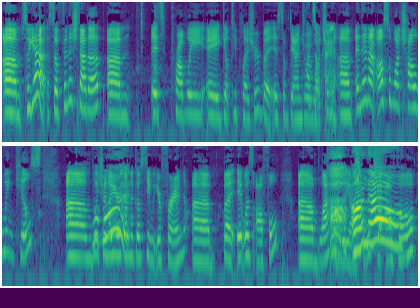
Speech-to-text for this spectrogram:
Um, so yeah, so finish that up. Um, it's probably a guilty pleasure, but it's something I enjoy That's watching. okay. Um, and then I also watched Halloween Kills, um, which I know you're going to go see with your friend. Uh, but it was awful, um, laughably Oh, awful. no! awful.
